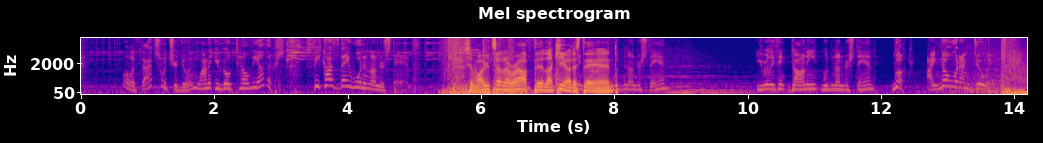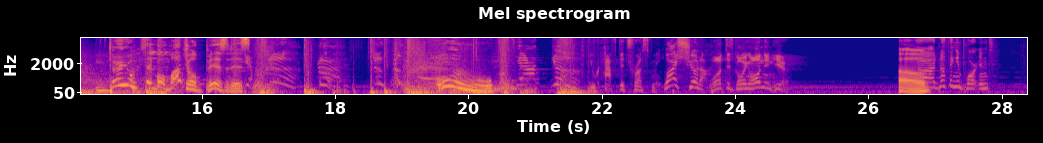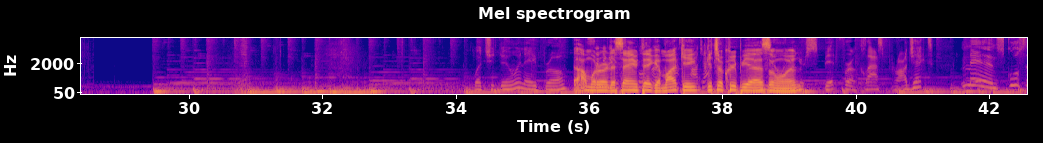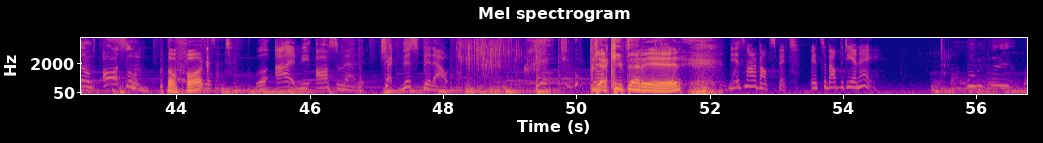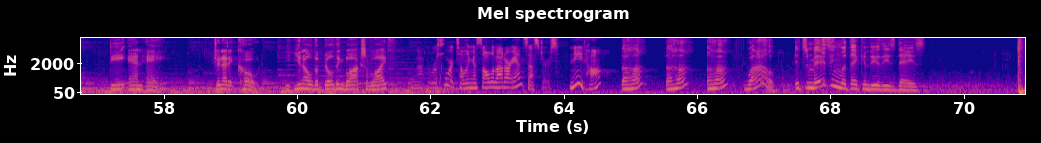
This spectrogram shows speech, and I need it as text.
Well, if that's what you're doing, why don't you go tell the others? Because they wouldn't understand. Shit, why are you telling Ralph that like he Mikey and Donnie understand? Wouldn't understand? You really think Donnie wouldn't understand? Look, I know what I'm doing. Damn, he said, bro, mind your business. Ooh. You have to trust me. Why should I? What is going on in here? Uh-oh. Uh, nothing important. What you doing, April? I'm wondering the same thing. And Mikey, get your creepy ass on. Your spit for a class project? Man, school sounds awesome. What the fuck? isn't. Well, I'd be awesome at it. Check this spit out. Yeah, keep that in. It's not about spit. It's about the DNA. DNA. Genetic code. You know, the building blocks of life? Back a report telling us all about our ancestors. Neat, huh? Uh huh. Uh huh. Uh huh. Wow. It's amazing what they can do these days.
